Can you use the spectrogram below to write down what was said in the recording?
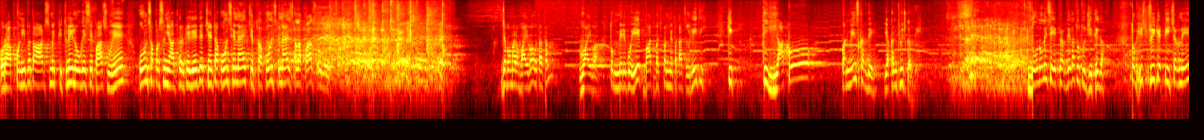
और आपको नहीं पता आर्ट्स में कितने लोग ऐसे पास हुए हैं, कौन सा प्रश्न याद करके गए थे, चेंटा कौन से में आए, चिपका कौन से में आए, साला पास हो गए। जब हमारा वाइवा होता था ना, वाइवा तो मेरे को एक बात बचपन में पता चल गई थी कि कि या तो कन्विंस कर दे या कंफ्यूज कर दे। दोनों में से एक कर देगा तो तू जीतेगा। तो हिस्ट्री के टीचर ने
